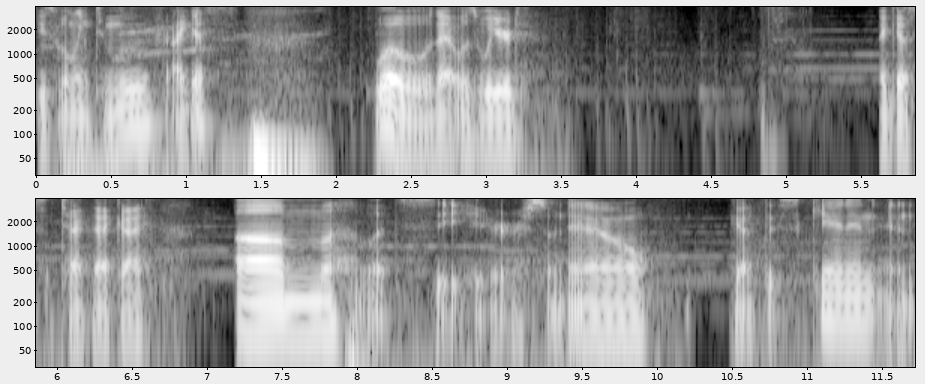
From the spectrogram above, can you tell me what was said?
He's willing to move, I guess. Whoa, that was weird. I guess attack that guy. Um, let's see here. So now, got this cannon and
